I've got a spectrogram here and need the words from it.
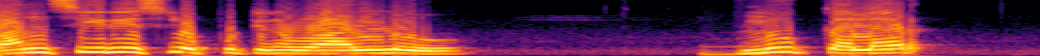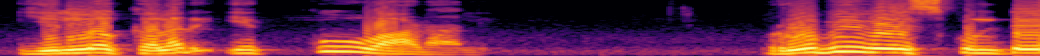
వన్ సిరీస్లో పుట్టిన వాళ్ళు బ్లూ కలర్ ఎల్లో కలర్ ఎక్కువ వాడాలి. రూబీ వేసుకుంటే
